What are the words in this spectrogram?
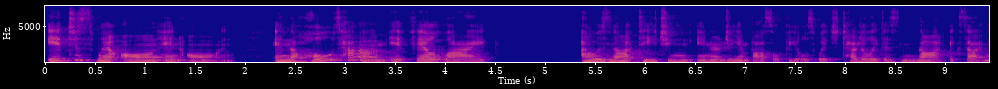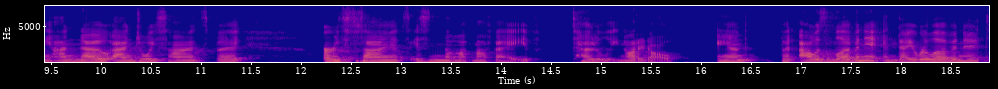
It just went on and on. And the whole time, it felt like I was not teaching energy and fossil fuels, which totally does not excite me. I know I enjoy science, but Earth science is not my fave. Totally, not at all. And but I was loving it and they were loving it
